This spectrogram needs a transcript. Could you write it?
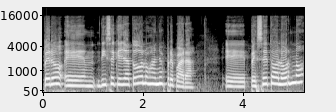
pero eh, dice que ella todos los años prepara eh, peseto al horno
